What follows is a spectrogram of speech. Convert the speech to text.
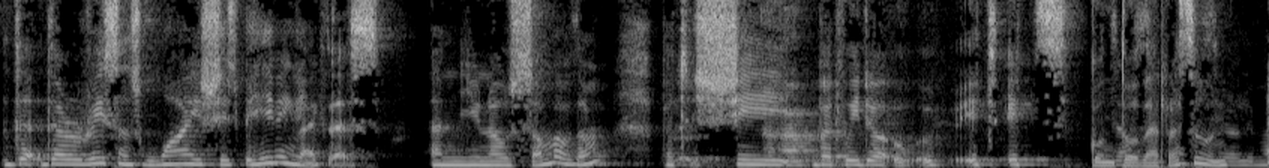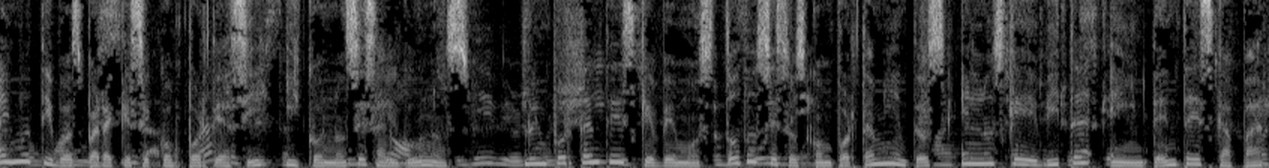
the, there are reasons why she's behaving like this and you know some of them but she but we don't it, it's con toda razón hay motivos para que se comporte así y conoces algunos. lo importante es que vemos todos esos comportamientos en los que evita e intenta escapar.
